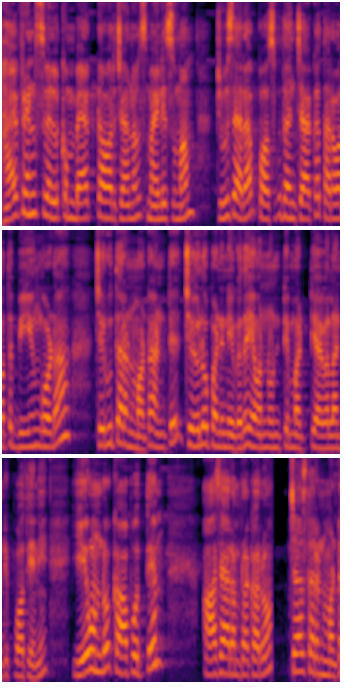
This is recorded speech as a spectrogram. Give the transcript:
Hi friends welcome back to our channel smiley Sumam. చూసారా? పసుపు దంచాక తర్వాత బియ్యం కూడా చెరుగుతారనమాట అంటే చేలో పండినవి కదా ఏమన్నా ఉంటే మట్టి అవి అలాంటివి పోతాయని ఏముండో కాకపోతే ఆచారం ప్రకారం చేస్తారనమాట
